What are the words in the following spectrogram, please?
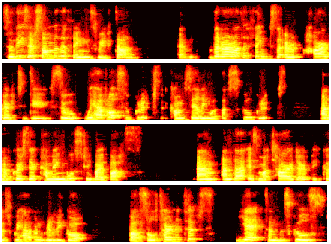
So these are some of the things we've done. Um, there are other things that are harder to do. So we have lots of groups that come sailing with us, school groups, and of course they're coming mostly by bus. Um, and that is much harder because we haven't really got bus alternatives yet, and the schools,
